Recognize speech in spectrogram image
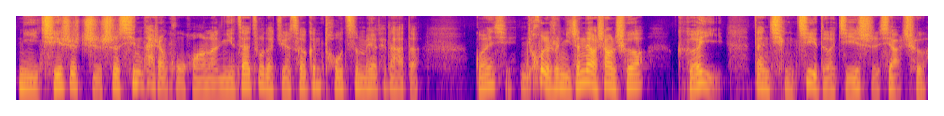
你其实只是心态上恐慌了，你在做的决策跟投资没有太大的关系。你或者说你真的要上车可以，但请记得及时下车。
